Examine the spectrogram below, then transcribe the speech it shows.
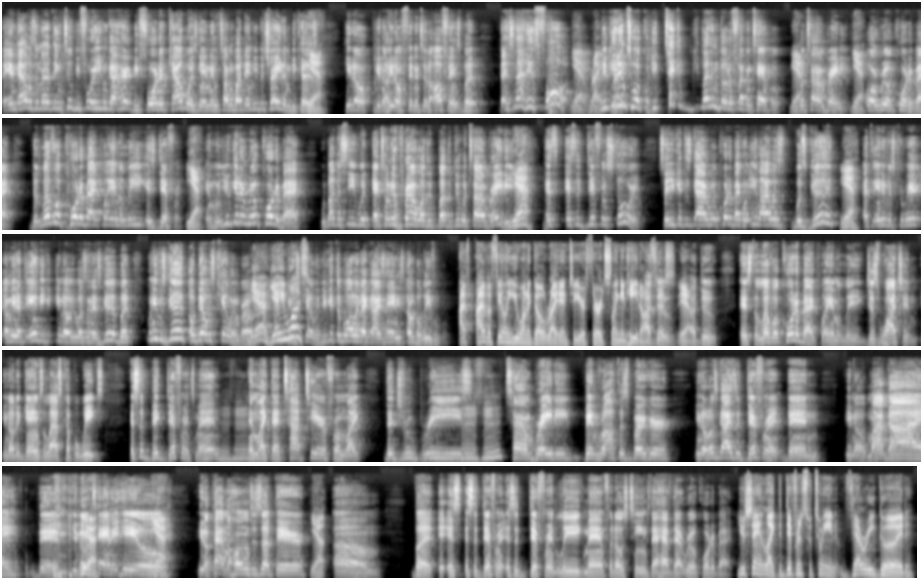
And that was another thing too. Before he even got hurt, before the Cowboys game, they were talking about they need to trade him because yeah, he don't, you know, he don't fit into the offense. But that's not his fault. yeah, right. You get right. him to a, you take, let him go to fucking Tampa Yeah. with Tom Brady, Yeah. or a real quarterback. The level of quarterback play in the league is different. Yeah, And when you get a real quarterback, we're about to see what Antonio Brown was about to do with Tom Brady. yeah, It's it's a different story. So you get this guy a real quarterback when Eli was was good yeah, at the end of his career. I mean, at the end, he, you know, he wasn't as good, but when he was good, Odell was killing, bro. yeah, yeah. He, he was. was killing. You get the ball in that guy's hand, he's unbelievable. I, I have a feeling you want to go right into your third slinging heat I off do. this. Yeah, I do. It's the level of quarterback play in the league. Just watching, you know, the games the last couple weeks. It's a big difference, man. Mhm. And like that top tier from like the Drew Brees, Mhm. Tom Brady, Ben Roethlisberger. You know, those guys are different than you know my guy, than you know Yeah. Tannehill. Yeah, You know, Pat Mahomes is up there. yeah, Um, but it's it's a different it's a different league, man, for those teams that have that real quarterback. you're saying like the difference between very good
